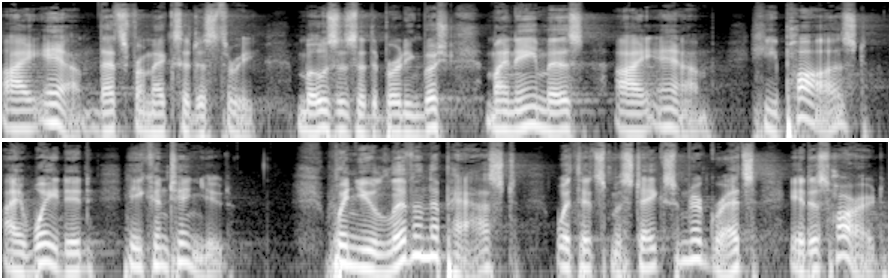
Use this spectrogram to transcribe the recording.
I am. That's from Exodus 3. Moses at the burning bush. My name is I am. He paused. I waited. He continued. When you live in the past with its mistakes and regrets, it is hard.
